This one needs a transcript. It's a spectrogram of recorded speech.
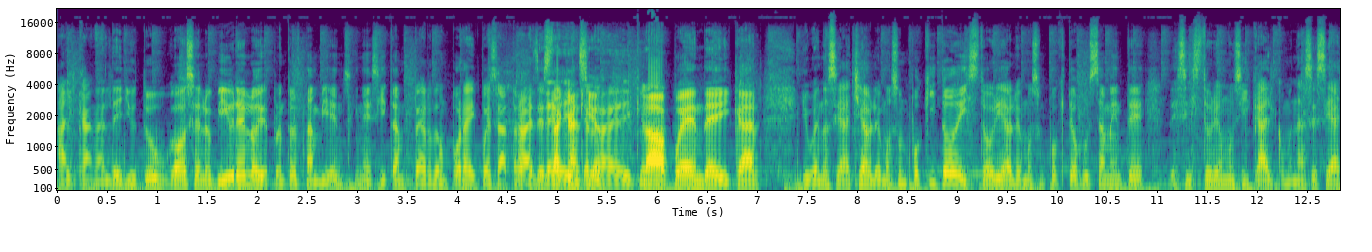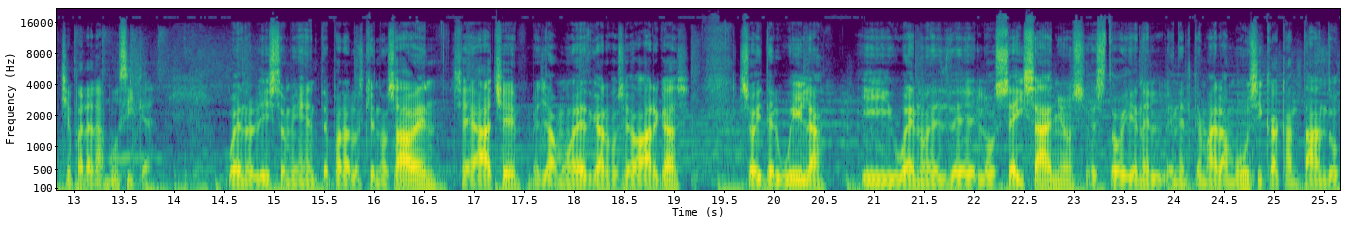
al canal de YouTube, gócenlo, víbrelo y de pronto también si necesitan perdón por ahí, pues a través de esta canción la pueden dedicar. Y bueno, CH, hablemos un poquito de historia, hablemos un poquito justamente de esa historia musical, cómo nace CH para la música. Bueno, listo, mi gente. Para los que no saben, CH, me llamo Edgar José Vargas, soy del Huila y bueno, desde los seis años estoy en el, en el tema de la música, cantando,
